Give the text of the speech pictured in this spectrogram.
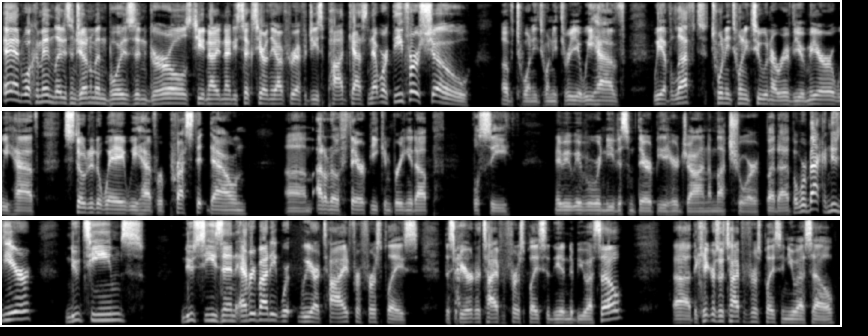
And welcome in, ladies and gentlemen, boys and girls, to United 96 here on the RFK Refugees Podcast Network, the first show of 2023. We have we have left 2022 in our review mirror. We have stowed it away. We have repressed it down. Um, I don't know if therapy can bring it up. We'll see. Maybe maybe we're in need some therapy here, Jon. I'm not sure, but uh, but we're back. A new year, new teams, new season. Everybody, we're, we are tied for first place. The Spirit are tied for first place in the NWSL. Uh, the Kickers are tied for first place in USL,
